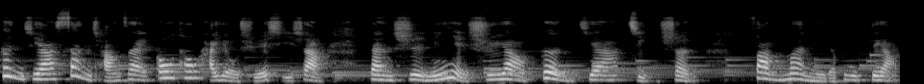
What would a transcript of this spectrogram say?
更加擅长在沟通还有学习上。但是你也需要更加谨慎，放慢你的步调，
